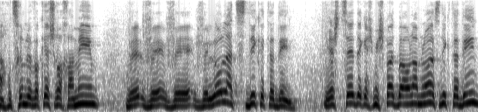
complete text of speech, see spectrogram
אנחנו צריכים לבקש רחמים ו- ו- ו- ולא להצדיק את הדין. יש צדק, יש משפט בעולם, לא להצדיק את הדין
